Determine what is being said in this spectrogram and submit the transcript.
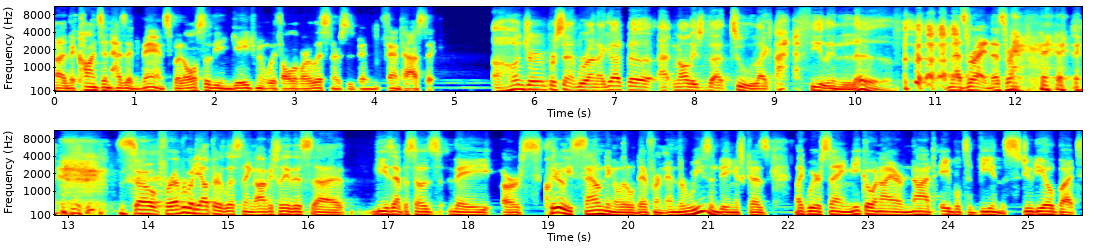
uh, the content has advanced, but also the engagement with all of our listeners has been fantastic. A hundred percent, bro. And I gotta acknowledge that too. Like I feel in love. that's right. That's right. so for everybody out there listening, obviously this uh, these episodes they are clearly sounding a little different, and the reason being is because, like we were saying, Nicko and I are not able to be in the studio, but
